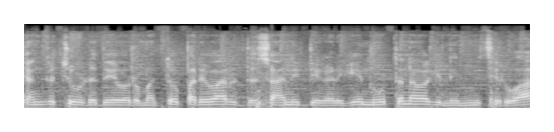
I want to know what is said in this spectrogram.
ಶಂಖಚೂಡ ದೇವರು ಮತ್ತು ಪರಿವಾರದ ಸಾನ್ನಿಧ್ಯಗಳಿಗೆ ನೂತನವಾಗಿ ನಿರ್ಮಿಸಿರುವ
